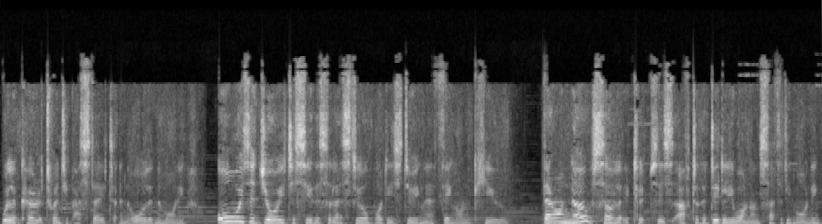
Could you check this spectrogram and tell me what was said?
will occur at 20 past 8 and all in the morning. Always a joy to see the celestial bodies doing their thing on cue. There are no solar eclipses after the diddly one on Saturday morning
